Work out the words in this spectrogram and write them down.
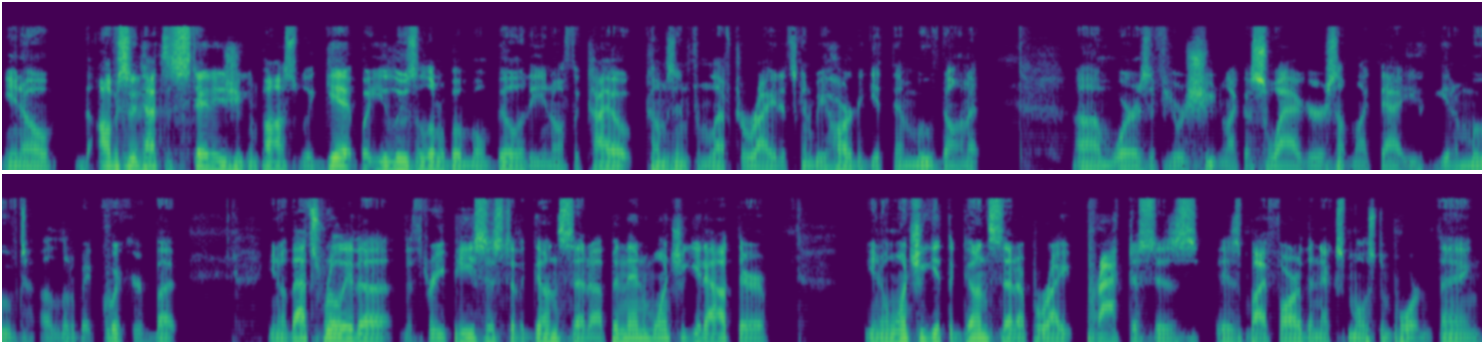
You know, obviously that's as steady as you can possibly get, but you lose a little bit of mobility. You know, if the coyote comes in from left to right, it's going to be hard to get them moved on it. Um, whereas if you were shooting like a swagger or something like that, you could get them moved a little bit quicker. But you know, that's really the the three pieces to the gun setup. And then once you get out there, you know, once you get the gun setup right, practice is is by far the next most important thing.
